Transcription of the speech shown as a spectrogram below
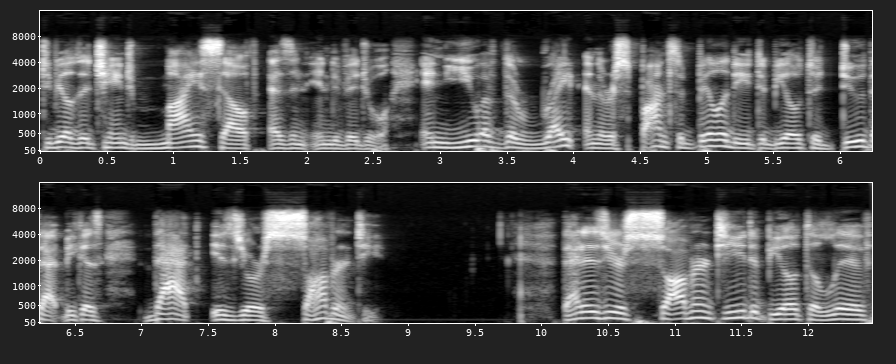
to be able to change myself as an individual. And you have the right and the responsibility to be able to do that because that is your sovereignty. That is your sovereignty to be able to live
